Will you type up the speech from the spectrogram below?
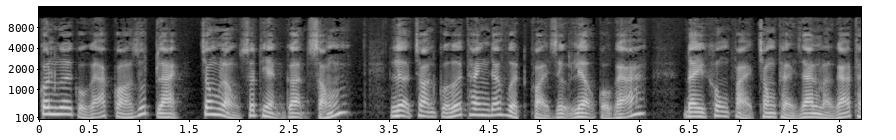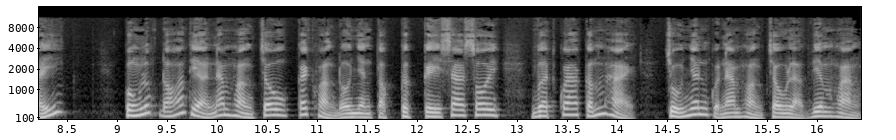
con ngươi của gã có rút lại, trong lòng xuất hiện gợn sóng. Lựa chọn của hứa thanh đã vượt khỏi dự liệu của gã, đây không phải trong thời gian mà gã thấy. Cùng lúc đó thì ở Nam Hoàng Châu, cách hoàng đô nhân tộc cực kỳ xa xôi, vượt qua cấm hải, chủ nhân của Nam Hoàng Châu là Viêm Hoàng,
